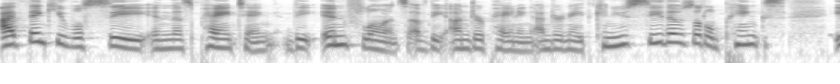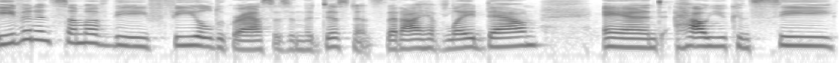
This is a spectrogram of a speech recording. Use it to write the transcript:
I think you will see in this painting the influence of the underpainting underneath. Can you see those little pinks even in some of the field grasses in the distance that I have laid down and how you can see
